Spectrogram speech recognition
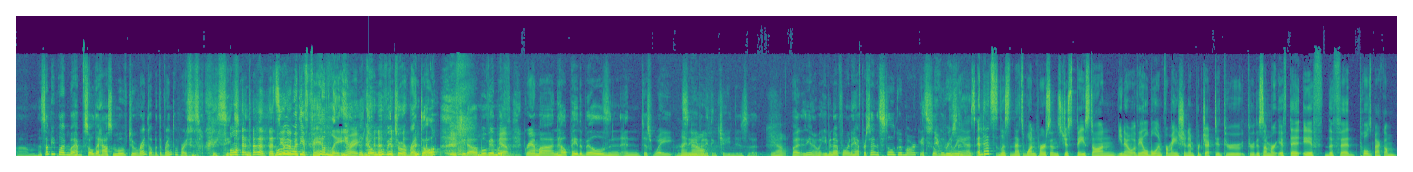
um, some people have, have sold their house and moved to a rental, but the rental prices are crazy. Well, too. that- that's move the other in with your family, Right. Don't move into a rental. You know, move in with Yeah. grandma and help pay the bills and, and just wait and I see know. if anything changes. But, Yeah. but you know, even at four and a half percent, it's still a good mark. It's still a It good really percent. is. And that's listen, that's one person's just based on, you know, available information and projected through through the summer. If the if the Fed pulls back on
